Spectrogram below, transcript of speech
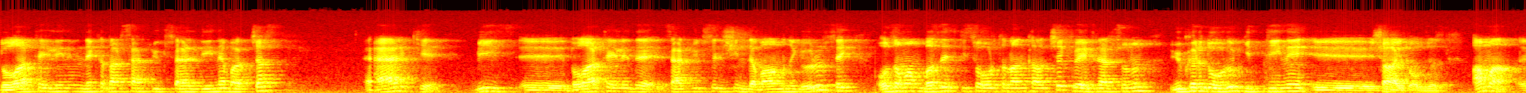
Dolar TL'nin ne kadar sert yükseldiğine bakacağız. Eğer ki biz e, dolar TL'de sert yükselişin devamını görürsek o zaman baz etkisi ortadan kalkacak ve enflasyonun yukarı doğru gittiğini e, şahit olacağız. Ama e,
